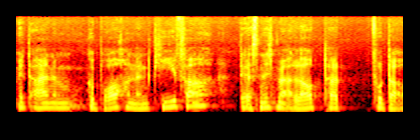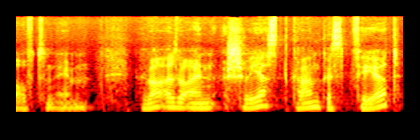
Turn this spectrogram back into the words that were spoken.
mit einem gebrochenen Kiefer, der es nicht mehr erlaubt hat, Futter aufzunehmen. Es war also ein schwerst krankes Pferd,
